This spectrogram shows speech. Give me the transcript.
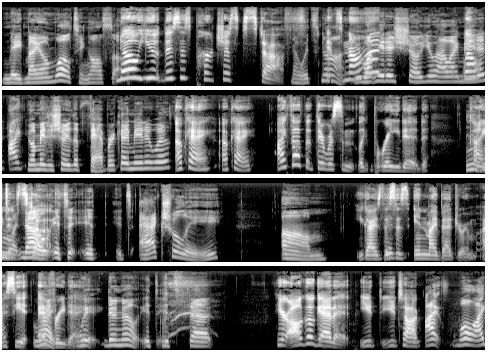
made my own welting also. no, you. This is purchased stuff. No, it's not. It's not. You want me to show you how I made Well, it? I You want me to show you the fabric I made it with? okay, okay. I thought that there was some like braided kind Mm-mm, of no, stuff. it's a, it it's actually um You guys, this it- is in my bedroom. I see it right. every day. Wait, no, no, it's it's that Here, I'll go get it. You you talk. I well I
